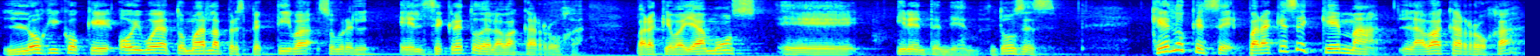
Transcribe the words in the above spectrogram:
Lógico que hoy voy a tomar la perspectiva sobre el, secreto de la vaca roja, para que vayamos eh, ir entendiendo. Entonces, ¿qué es lo que se, para qué se quema la vaca roja?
